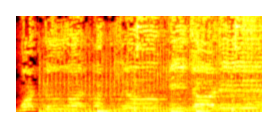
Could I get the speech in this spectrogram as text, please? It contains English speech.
मोटू और पतलू की जोड़ी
